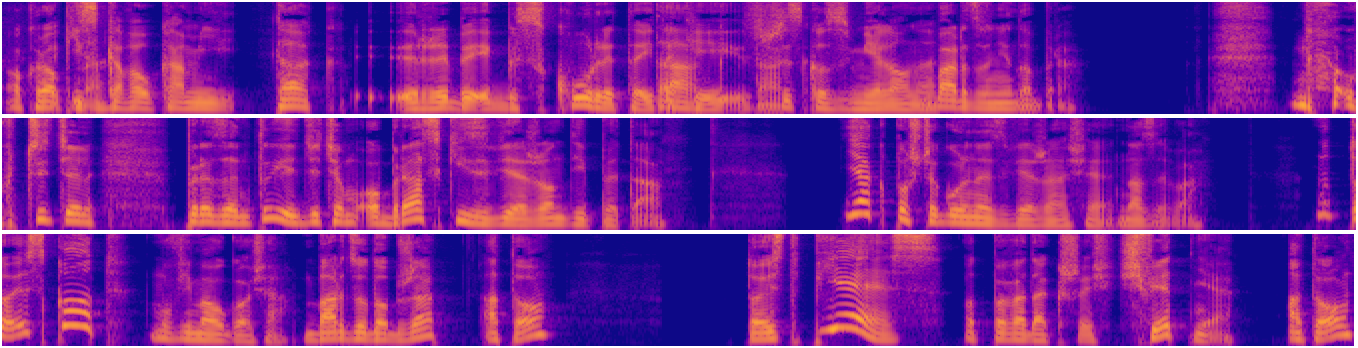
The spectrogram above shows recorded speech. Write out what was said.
Okropne. Taki z kawałkami Tak, ryby, jakby skóry tej Tak, takiej, tak. wszystko zmielone. bardzo niedobre. Nauczyciel prezentuje dzieciom obrazki zwierząt i pyta, jak poszczególne zwierzę się nazywa. No to jest kot, mówi Małgosia. Bardzo dobrze. A to? To jest pies, odpowiada Krzyś. Świetnie. A to?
